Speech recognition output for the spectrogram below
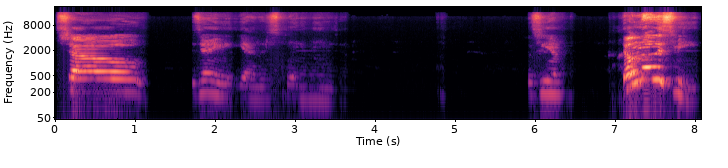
So, is there any? Yeah, there's of names. Let's see him. They'll notice me.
